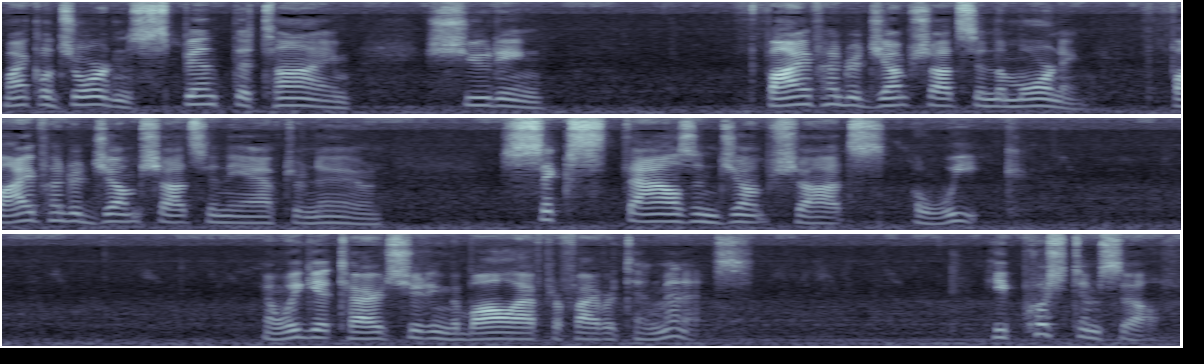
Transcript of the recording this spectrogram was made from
Michael Jordan spent the time shooting 500 jump shots in the morning, 500 jump shots in the afternoon, 6,000 jump shots a week. And we get tired shooting the ball after five or 10 minutes. He pushed himself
